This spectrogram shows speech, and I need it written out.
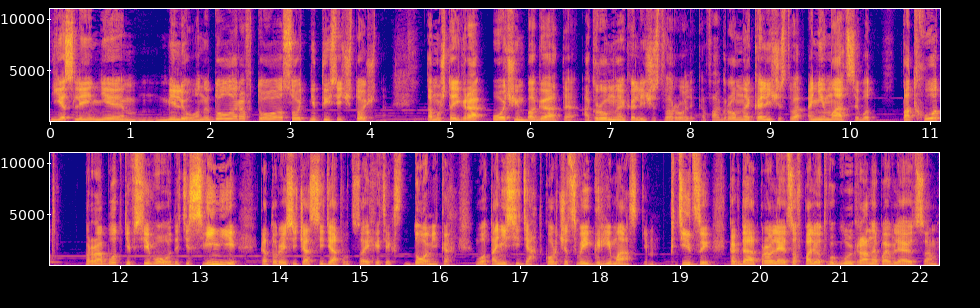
если не миллионы долларов, то сотни тысяч точно. Потому что игра очень богатая, огромное количество роликов, огромное количество анимаций. Вот подход проработки всего. Вот эти свиньи, которые сейчас сидят вот в своих этих домиках, вот, они сидят, корчат свои гримаски. Птицы, когда отправляются в полет, в углу экрана появляются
